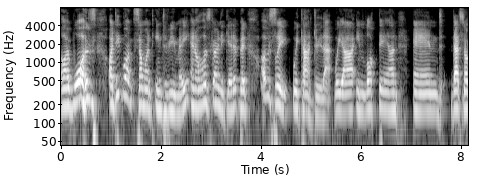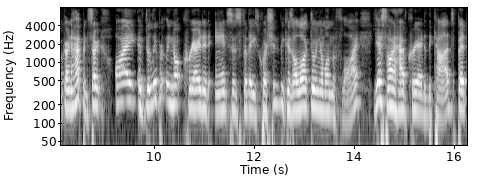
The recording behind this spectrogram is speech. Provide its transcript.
I was, I did want someone to interview me and I was going to get it, but obviously we can't do that. We are in lockdown and that's not going to happen. So I have deliberately not created answers for these questions because I like doing them on the fly. Yes, I have created the cards, but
